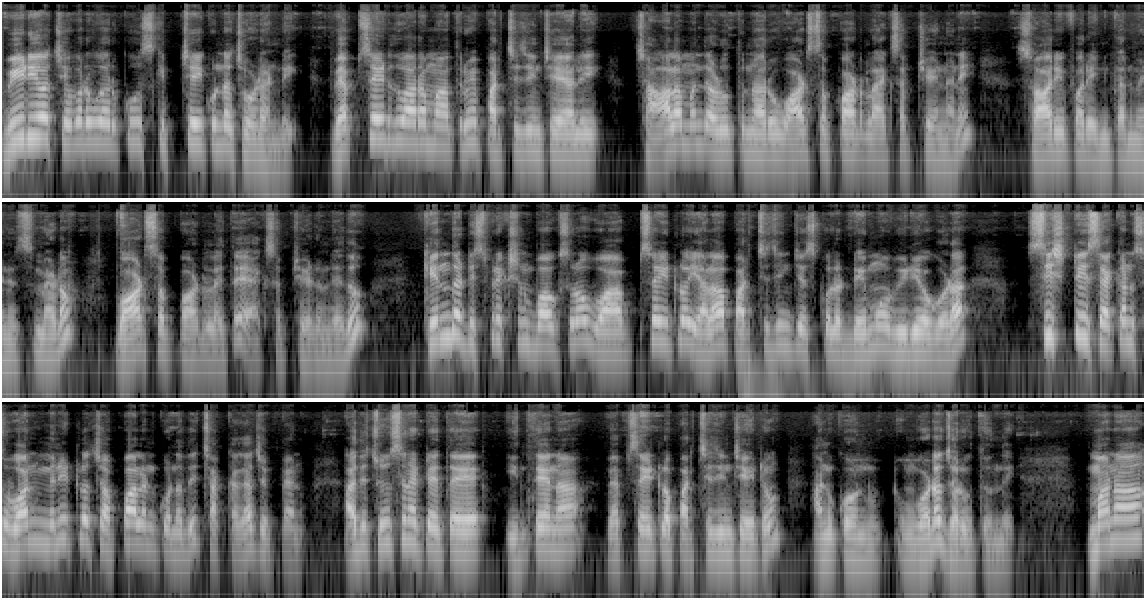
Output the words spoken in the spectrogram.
వీడియో చివరి వరకు స్కిప్ చేయకుండా చూడండి. వెబ్సైట్ ద్వారా మాత్రమే పర్చేజింగ్ చేయాలి. చాలామంది అడుగుతున్నారు వాట్సాప్ ఆర్డర్లు యాక్సెప్ట్ చేయండి అని. Sorry for inconvenience madam WhatsApp ఆర్డర్లు అయితే యాక్సెప్ట్ చేయడం లేదు. కింద డిస్క్రిప్షన్ బాక్స్లో వెబ్సైట్లో ఎలా పర్చేజింగ్ చేసుకోవాలో డెమో వీడియో కూడా సిక్స్టీ సెకండ్స్ వన్ మినిట్లో చెప్పాలనుకున్నది చక్కగా చెప్పాను. అది చూసినట్టయితే ఇంతేనా? వెబ్సైట్లో పర్చేజింగ్ చేయటం అనుకోవటం కూడా జరుగుతుంది. మన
